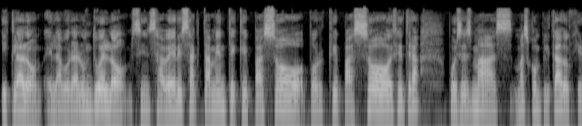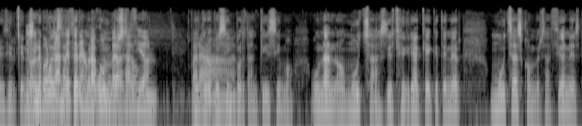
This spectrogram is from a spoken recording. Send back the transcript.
Y claro, elaborar un duelo sin saber exactamente qué pasó, por qué pasó, etcétera, pues es más, más complicado. Quiero decir que no es le puedes hacer tener una conversación. Para... Yo creo que es importantísimo. Una no, muchas. Yo te diría que hay que tener muchas conversaciones.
